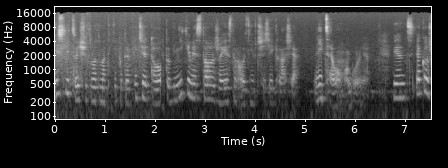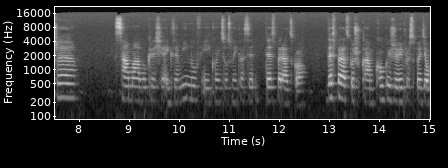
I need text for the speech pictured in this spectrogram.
jeśli coś z matematyki potraficie, to, to wynikiem jest to, że jestem obecnie w trzeciej klasie, liceum ogólnie. Więc jako, że sama w okresie egzaminów i końca ósmej klasy desperacko, desperacko szukałam kogoś, żeby mi po prostu powiedział,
